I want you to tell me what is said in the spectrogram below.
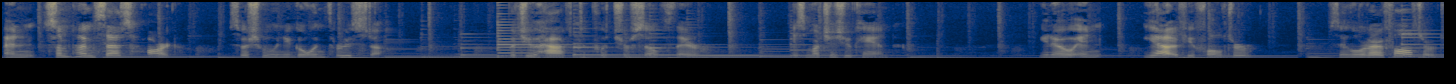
And sometimes that's hard, especially when you're going through stuff. But you have to put yourself there as much as you can you know, and yeah, if you falter, say, Lord, I faltered.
